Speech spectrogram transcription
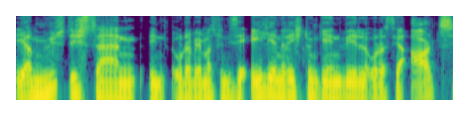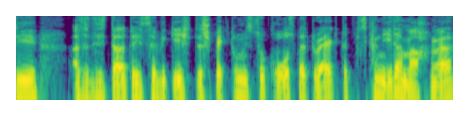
eher mystisch sein in, oder wenn man so in diese Alien-Richtung gehen will oder sehr artsy. Also das, da, da ist ja wirklich, das Spektrum ist so groß bei Drag, das kann jeder machen. Ja.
